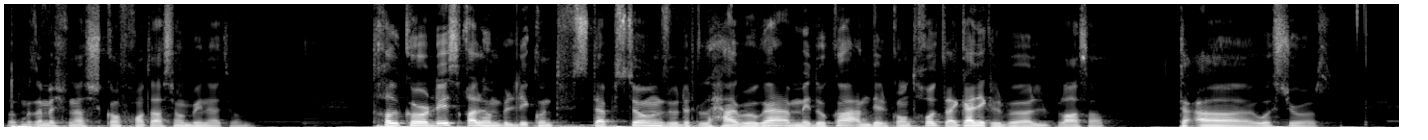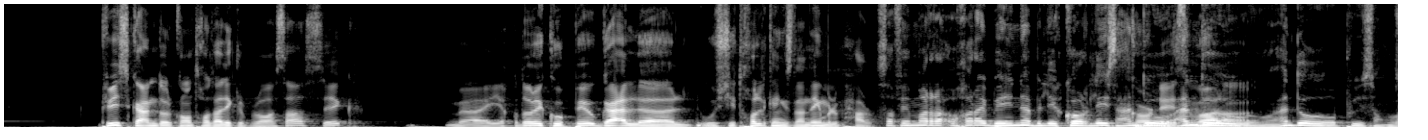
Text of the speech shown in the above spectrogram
donc مازال ما شفناش confrontation بيناتهم. دخل كورليس قال لهم باللي كنت في Stepstones ودرت الحرب وكاع mais دوكا عندي ال contrôle تاع كاع ديك الب- البلاصة تاع Westeros puisque عنده ال contrôle تاع ديك البلاصه c'est que ما يقدروا يكوبيو كاع واش يدخل ل King's Landing من البحر. صافي مره أخرى يبين لنا باللي كورليس عنده كورليس، عنده voilà. عنده puissance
